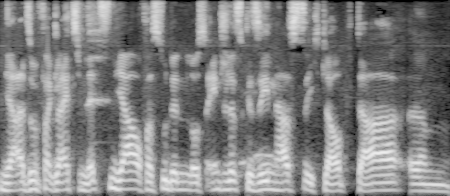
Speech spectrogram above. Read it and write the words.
Ja, also im Vergleich zum letzten Jahr, auch was du denn in Los Angeles gesehen hast, ich glaube, da, ähm,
